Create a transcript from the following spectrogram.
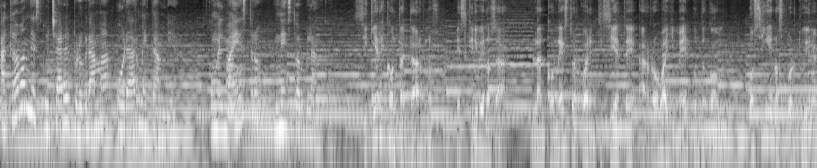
Acaban de escuchar el programa Orar me cambia con el maestro Néstor Blanco. Si quieres contactarnos, escríbenos a blanconestor47 gmail.com o síguenos por Twitter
